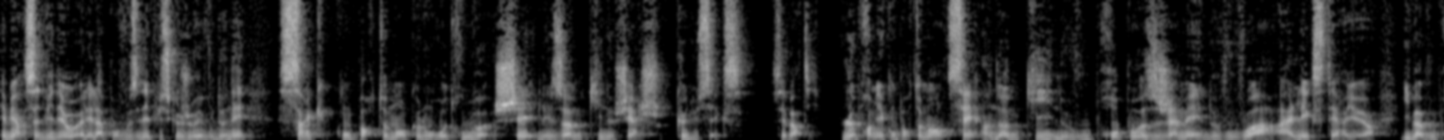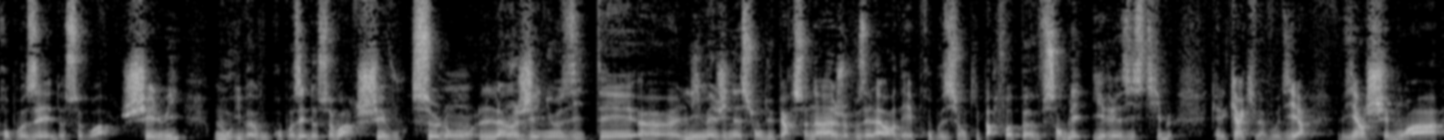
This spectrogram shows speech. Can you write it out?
Eh bien, cette vidéo, elle est là pour vous aider puisque je vais vous donner 5 comportements que l'on retrouve chez les hommes qui ne cherchent que du sexe. C'est parti. Le premier comportement, c'est un homme qui ne vous propose jamais de vous voir à l'extérieur. Il va vous proposer de se voir chez lui ou il va vous proposer de se voir chez vous. Selon l'ingéniosité, euh, l'imagination du personnage, vous allez avoir des propositions qui parfois peuvent sembler irrésistibles. Quelqu'un qui va vous dire viens chez moi,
